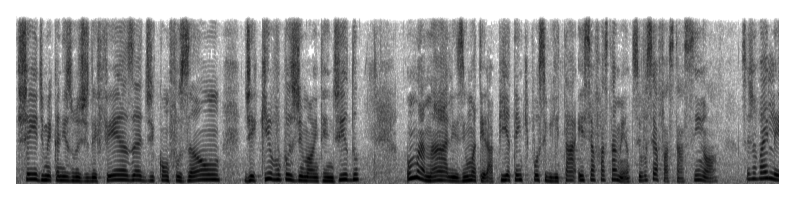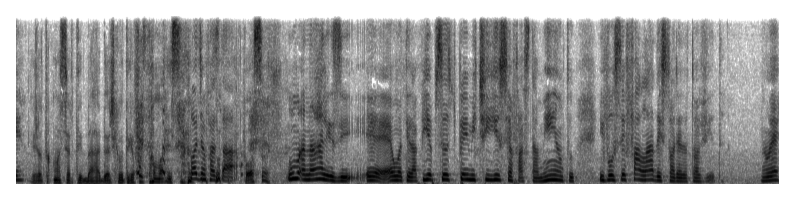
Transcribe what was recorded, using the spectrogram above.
cheia de mecanismos de defesa, de confusão, de equívocos, de mal entendido. Uma análise, uma terapia tem que possibilitar esse afastamento. Se você afastar assim, ó, você já vai ler. Eu já estou com uma certa idade, acho que vou ter que afastar mais. Pode afastar. Posso? Uma análise é é uma terapia, precisa te permitir esse afastamento e você falar da história da tua vida. Não é?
